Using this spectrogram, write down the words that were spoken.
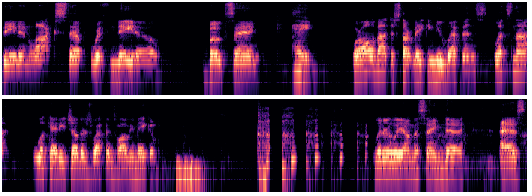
being in lockstep with NATO, both saying, "Hey, we're all about to start making new weapons. Let's not look at each other's weapons while we make them." Literally on the same day, as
